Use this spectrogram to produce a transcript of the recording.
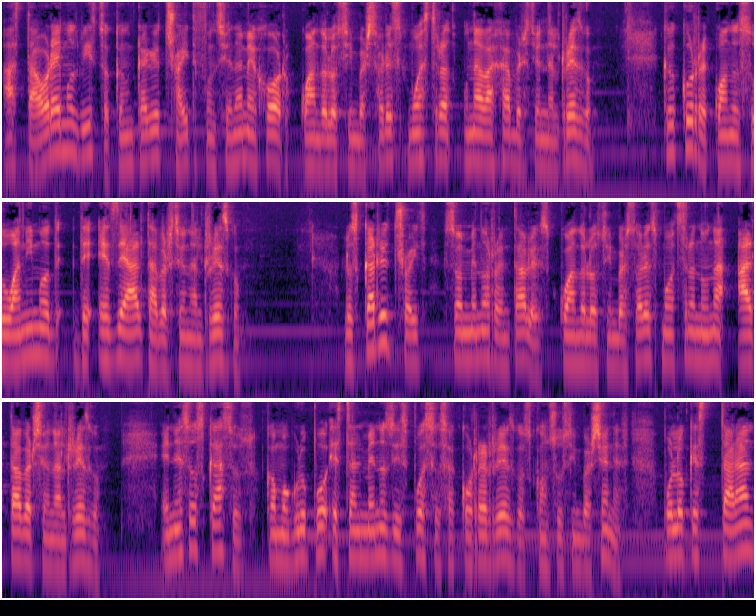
Hasta ahora hemos visto que un carry trade funciona mejor cuando los inversores muestran una baja versión del riesgo. ¿Qué ocurre cuando su ánimo es de alta versión al riesgo? Los carry trades son menos rentables cuando los inversores muestran una alta versión al riesgo. En esos casos, como grupo están menos dispuestos a correr riesgos con sus inversiones, por lo que estarán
